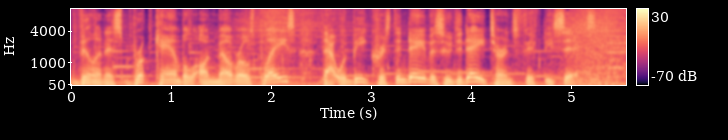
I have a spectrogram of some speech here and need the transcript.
villainous Brooke Campbell on Melrose Place? That would be Kristin Davis, who today turns 56.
